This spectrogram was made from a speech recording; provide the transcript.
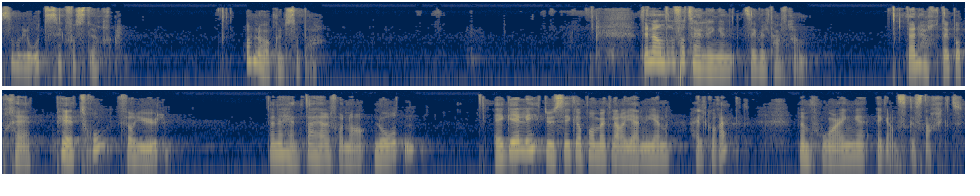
som lot seg forstyrre, og noen som ba. Den andre fortellingen som jeg vil ta fram, den hørte jeg på Petro før jul. Den er henta her fra Norden. Jeg er litt usikker på om jeg klarer å gjengi den helt korrekt, men poenget er ganske sterkt.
